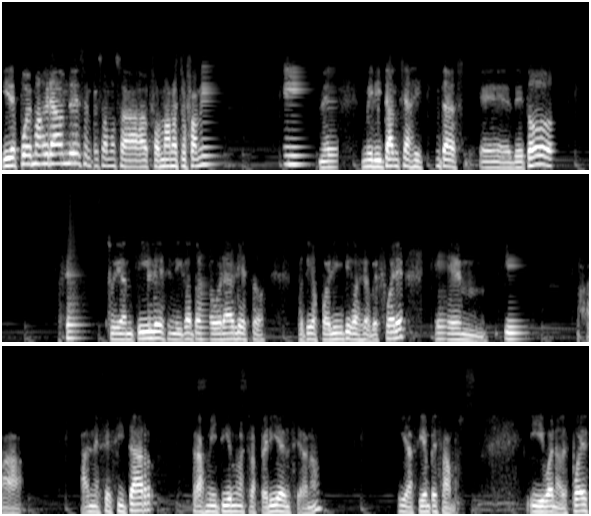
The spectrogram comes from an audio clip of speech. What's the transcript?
y después más grandes empezamos a formar nuestra familia, militancias distintas eh, de todo estudiantiles, sindicatos laborales o partidos políticos, lo que fuere, em, y a, necesitar transmitir nuestra experiencia, ¿no? Y así empezamos. Y bueno, después,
